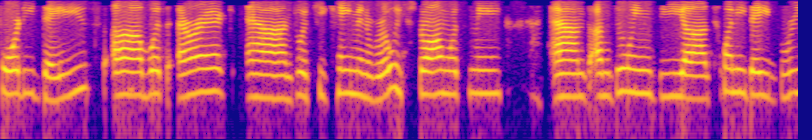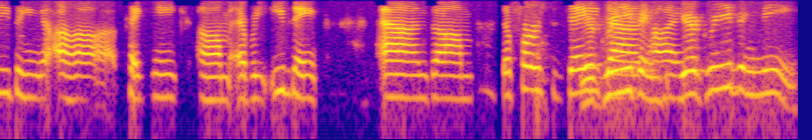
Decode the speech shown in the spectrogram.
40 days uh with Erik and which he came in really strong with me and I'm doing the uh 20 day breathing uh technique um every evening and um the first day You're that grieving. I, You're grieving me.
